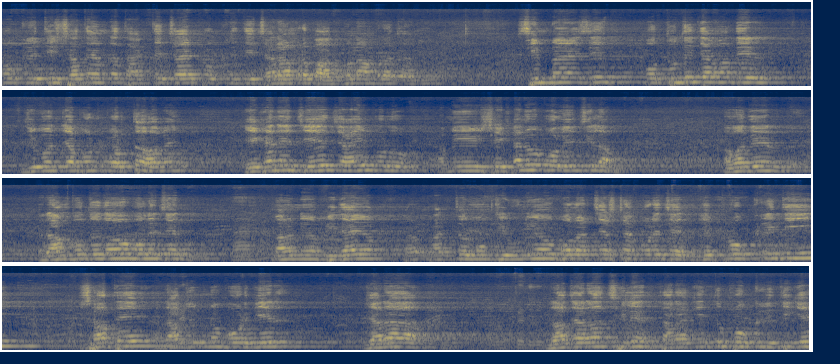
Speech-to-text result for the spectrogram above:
প্রকৃতির সাথে আমরা থাকতে চাই, প্রকৃতি ছাড়া আমরা বাঁচবো না, আমরা জানি। সিম্বায়োসিস পদ্ধতিতে আমাদের জীবনযাপন করতে হবে। এখানে যে যাই বলুক, আমি সেখানেও বলেছিলাম। আমাদের রামপদদাও বলেছেন মাননীয় বিধায়ক প্রাক্তন মন্ত্রী, উনিও বলার চেষ্টা করেছেন যে প্রকৃতি সাথে রাজন্য বর্গের যারা রাজারা ছিলেন, তারা কিন্তু প্রকৃতিকে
